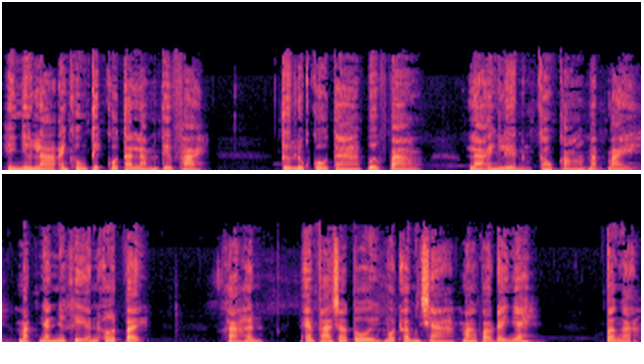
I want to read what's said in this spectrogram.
Hình như là anh không thích cô ta lắm thì phải. Từ lúc cô ta bước vào là anh liền cau có mặt mày, mặt nhăn như khỉ ăn ớt vậy. Khả Hân, em pha cho tôi một ấm trà mang vào đây nhé. Vâng ạ.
